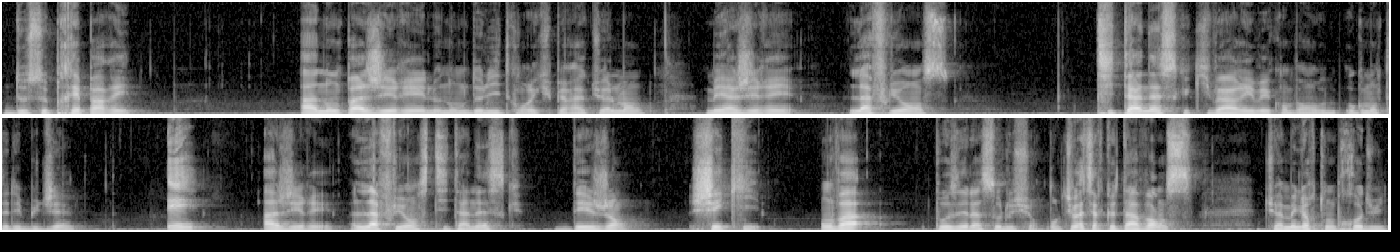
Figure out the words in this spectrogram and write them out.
de se préparer à non pas gérer le nombre de leads qu'on récupère actuellement, mais à gérer l'affluence titanesque qui va arriver quand on va augmenter les budgets, et à gérer l'affluence titanesque des gens chez qui on va poser la solution. Donc tu vois, c'est-à-dire que tu avances, tu améliores ton produit,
